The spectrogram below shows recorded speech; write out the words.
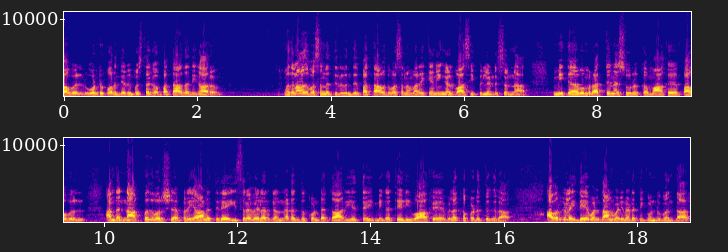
பவுல் ஒன்று குறைந்தரின் புஸ்தகம் பத்தாவது அதிகாரம் முதலாவது வசனத்திலிருந்து பத்தாவது வசனம் வரைக்கும் நீங்கள் வாசிப்பில் என்று சொன்னார். மிகவும் ரத்தின சுருக்கமாக பவுல் அந்த நாற்பது வருஷ பிரயாணத்திலே இஸ்ரவேலர்கள் நடந்து கொண்ட காரியத்தை மிக தெளிவாக விளக்கப்படுத்துகிறார். அவர்களை தேவன்தான் வழிநடத்தி கொண்டு வந்தார்.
